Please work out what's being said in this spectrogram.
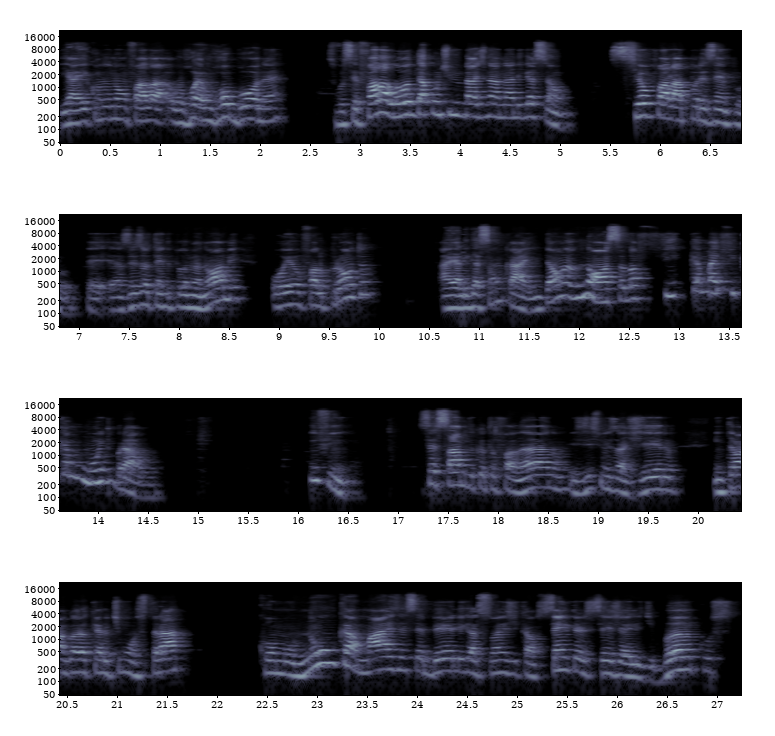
e aí quando não fala, é um robô, né? Se você fala alô, dá continuidade na, na ligação. Se eu falar, por exemplo, é, às vezes eu atendo pelo meu nome, ou eu falo pronto, aí a ligação cai. Então, nossa, ela fica, mas fica muito brava. Enfim, você sabe do que eu estou falando, existe um exagero. Então, agora eu quero te mostrar como nunca mais receber ligações de call center, seja ele de bancos,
